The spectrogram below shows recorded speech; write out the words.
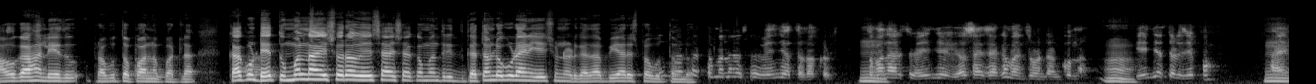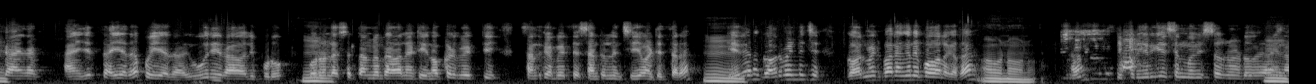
అవగాహన లేదు ప్రభుత్వ పాలన పట్ల. కాకుంటే తుమ్మల నాగేశ్వరరావు వ్యవసాయ శాఖ మంత్రి గతంలో కూడా ఆయన చేసి ఉన్నాడు కదా బీఆర్ఎస్ ప్రభుత్వంలో. ఏం చేస్తాడు అక్కడ? వ్యవసాయ శాఖ మంత్రి ఆ, ఏం చేస్తాడు చెప్పు? ఆయన ఆయన చెప్తే అయ్యేదా? పోయేదా ఊరి రావాలి ఇప్పుడు. రెండు లక్షల టన్నులు రావాలంటే ఈయన ఒక్కడు పెట్టి సంతకం పెడితే సెంట్రల్ నుంచి ఏమంటిస్తారా. ఏదైనా గవర్నమెంట్ నుంచి గవర్నమెంట్ పరంగానే పోవాలి కదా? అవునవును? ఇప్పుడు ఇరిగేషన్ మినిస్టర్ ఉన్నాడు ఆయన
